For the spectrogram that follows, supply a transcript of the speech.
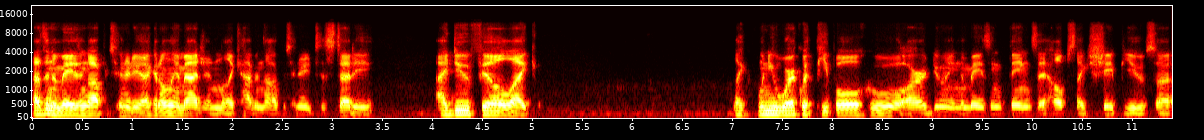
That's an amazing opportunity. I can only imagine like having the opportunity to study. I do feel like like when you work with people who are doing amazing things, it helps like shape you so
